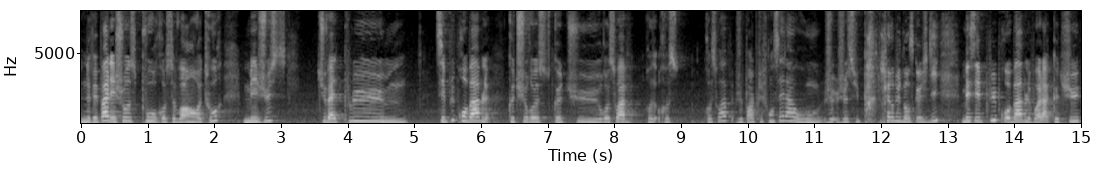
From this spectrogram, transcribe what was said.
Ne fais pas les choses pour recevoir en retour, mais juste tu vas être plus c'est plus probable que tu, que tu reçoives reçoivent, je parle plus français là ou je, je suis pas perdue dans ce que je dis, mais c'est plus probable voilà que tu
